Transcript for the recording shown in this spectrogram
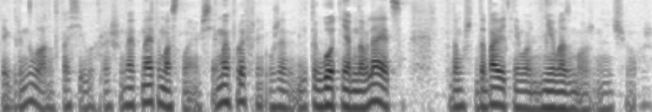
Я говорю, ну ладно, спасибо, хорошо, на, на этом остановимся. И мой профиль уже где-то год не обновляется, потому что добавить в него невозможно ничего уже.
